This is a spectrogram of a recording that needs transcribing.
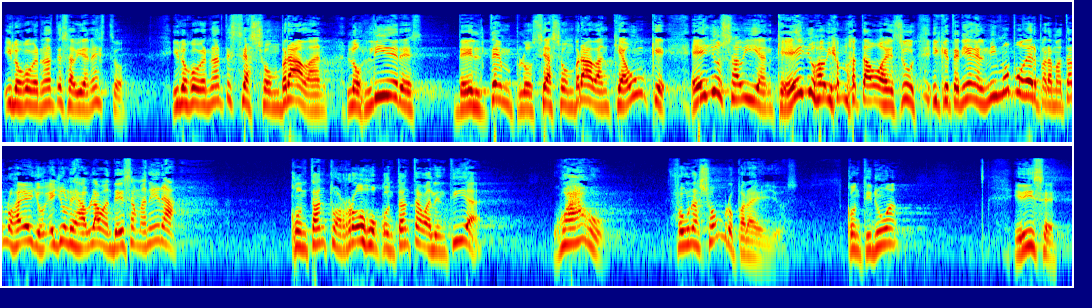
Y los gobernantes sabían esto. Y los gobernantes se asombraban, los líderes del templo se asombraban que aunque ellos sabían que ellos habían matado a Jesús y que tenían el mismo poder para matarlos a ellos, ellos les hablaban de esa manera, con tanto arrojo, con tanta valentía. ¡Wow! Fue un asombro para ellos. Continúa y dice,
